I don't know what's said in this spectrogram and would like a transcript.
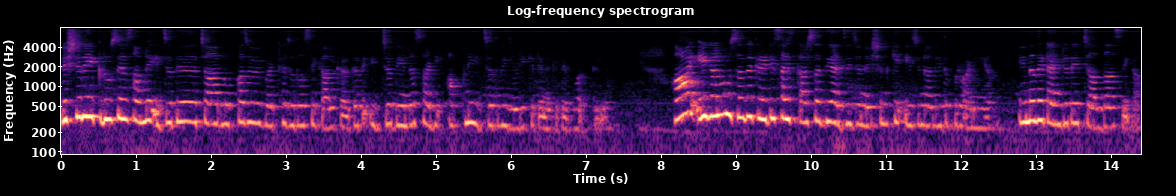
ਰਿਸ਼ਤੇ ਦੀ ਇੱਕ ਦੂਸਰੇ ਦੇ ਸਾਹਮਣੇ ਇੱਜ਼ਤ ਦੇ ਚਾਰ ਲੋਕਾਂ 'ਚ ਵੀ ਬੈਠੇ ਜਦੋਂ ਅਸੀਂ ਗੱਲ ਕਰਦੇ ਤੇ ਇੱਜ਼ਤ ਦੀ ਨਾ ਸਾਡੀ ਆਪਣੀ ਇੱਜ਼ਤ ਵੀ ਜਿਹੜੀ ਕਿਤੇ ਨਾ ਕਿਤੇ ਵੱਧਦੀ ਆ। ਹਾਂ, ਇਹ ਗੱਲ ਹੋ ਸਕਦਾ ਕ੍ਰਿਟਿਸਾਈਜ਼ ਕਰ ਸਕਦੀ ਹੈ ਅੱਜ ਦੀ ਜਨਰੇਸ਼ਨ ਕਿ ਇਹ ਜਨਾਨੀ ਤਾਂ ਪੁਰਾਣੀ ਆ। ਇਹਨਾਂ ਦੇ ਟਾਈਮ ਜਦੋਂ ਇਹ ਚੱਲਦਾ ਸੀਗਾ।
